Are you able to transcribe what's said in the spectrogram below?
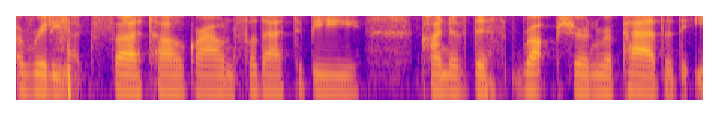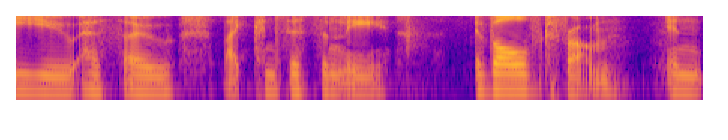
a really like fertile ground for there to be kind of this rupture and repair that the EU has so like consistently evolved from in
